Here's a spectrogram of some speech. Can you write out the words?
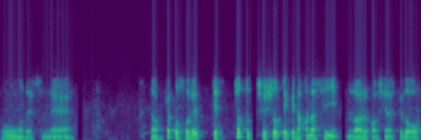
そうですね。なんか結構それってちょっと抽象的な話になるかもしれないですけど、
